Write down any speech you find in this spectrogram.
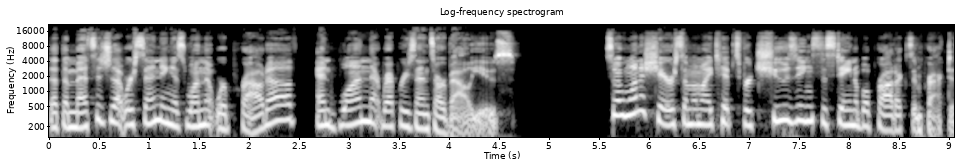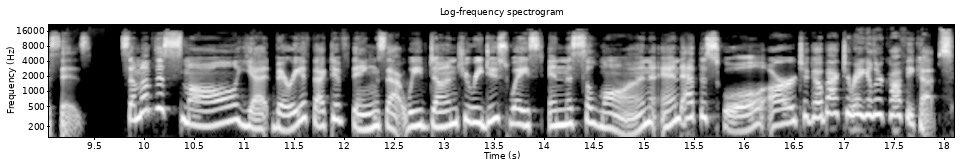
that the message that we're sending is one that we're proud of and one that represents our values. So I want to share some of my tips for choosing sustainable products and practices. Some of the small yet very effective things that we've done to reduce waste in the salon and at the school are to go back to regular coffee cups.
